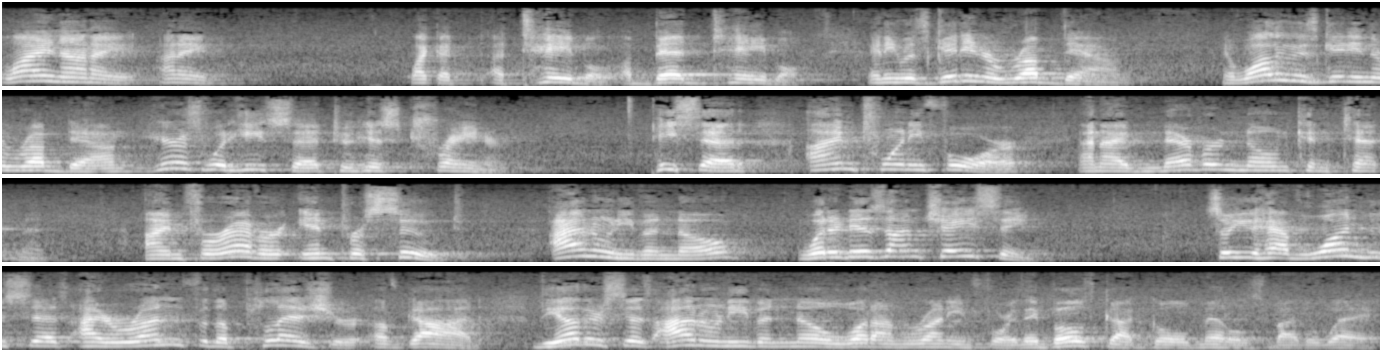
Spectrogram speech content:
lying on a, on a like a, a table, a bed table, and he was getting a rub down. And while he was getting the rub down, here's what he said to his trainer. He said, I'm 24 and I've never known contentment. I'm forever in pursuit. I don't even know what it is I'm chasing. So you have one who says, I run for the pleasure of God. The other says, I don't even know what I'm running for. They both got gold medals, by the way.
